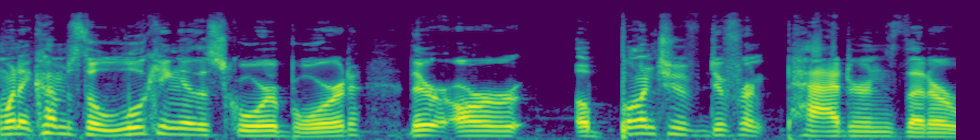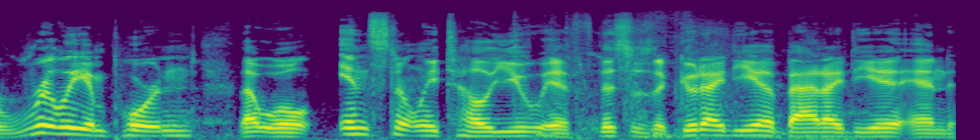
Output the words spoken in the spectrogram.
when it comes to looking at the scoreboard, there are a bunch of different patterns that are really important that will instantly tell you if this is a good idea, a bad idea, and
